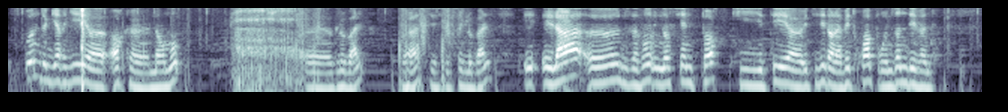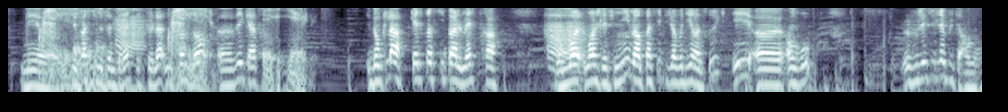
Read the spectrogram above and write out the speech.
spawn de guerriers euh, orques euh, normaux. Euh, global. Voilà, c'est très global. Et, et là, nous avons une ancienne porte qui était utilisée dans la V3 pour une zone d'event. Mais ce n'est pas ce qui nous intéresse parce que là, nous sommes dans euh, V4. Et donc là, quête principale, Mestra. Bon, moi, moi, je l'ai fini, mais en principe, il va vous dire un truc. Et euh, en gros, je vous expliquerai plus tard. En gros.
